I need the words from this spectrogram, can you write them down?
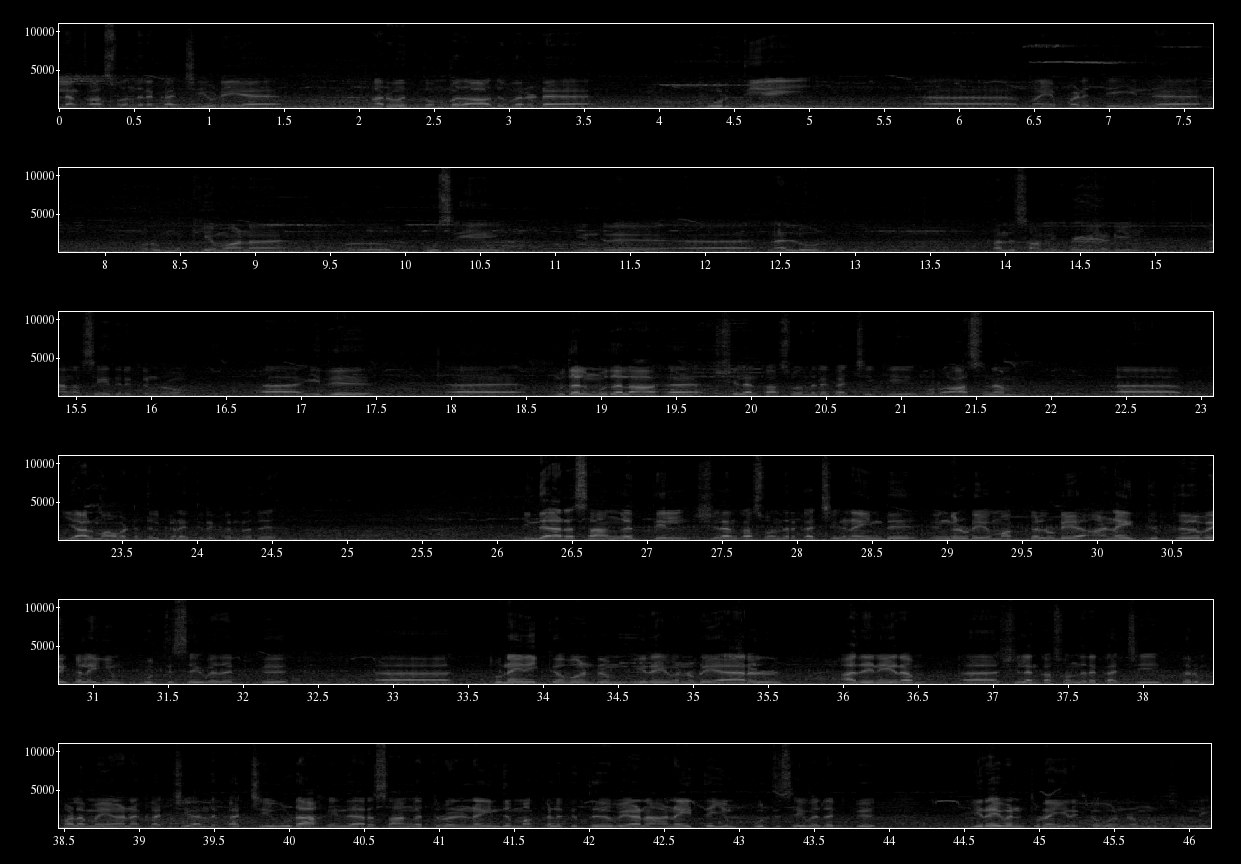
ஸ்ரீலங்கா சுதந்திர கட்சியுடைய அறுபத்தொன்பதாவது வருட பூர்த்தியை மையப்படுத்தி இந்த ஒரு முக்கியமான ஒரு பூசையை இன்று நல்லூர் கந்தசாமி கோயிலடியில் நாங்கள் செய்திருக்கின்றோம். இது முதல் முதலாக ஸ்ரீலங்கா சுதந்திர கட்சிக்கு ஒரு ஆசனம் யாழ் மாவட்டத்தில் கிடைத்திருக்கின்றது. இந்த அரசாங்கத்தில் ஸ்ரீலங்கா சுதந்திர கட்சி இணைந்து எங்களுடைய மக்களுடைய அனைத்து தேவைகளையும் பூர்த்தி செய்வதற்கு துணை நிற்க வேண்டும் இறைவனுடைய அருள். அதே நேரம் ஸ்ரீலங்கா சுதந்திர கட்சி பெரும் பழமையான கட்சி. அந்த கட்சி ஊடாக இந்த அரசாங்கத்துடன் இணைந்து மக்களுக்கு தேவையான அனைத்தையும் பூர்த்தி செய்வதற்கு இறைவன் துணை இருக்க வேண்டும் என்று சொல்லி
